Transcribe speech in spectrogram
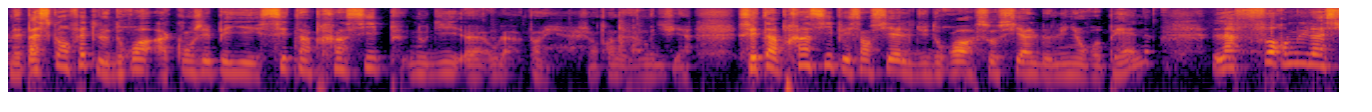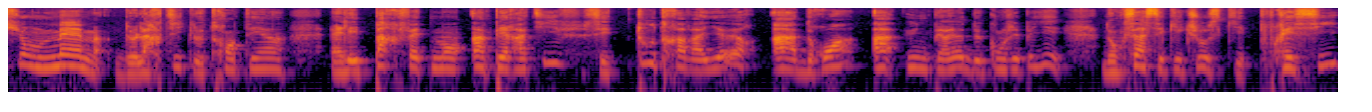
Mais parce qu'en fait, le droit à congé payé, c'est un principe, nous dit... Euh, oula, attendez, je suis en train de modifier. C'est un principe essentiel du droit social de l'Union européenne. La formulation même de l'article 31, elle est parfaitement impérative. C'est tout travailleur a droit à une période de congé payé. Donc ça, c'est quelque chose qui est précis,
